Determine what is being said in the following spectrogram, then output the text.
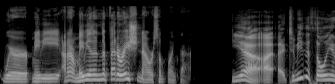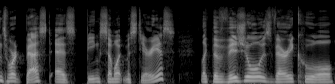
where maybe I don't know, maybe they're in the Federation now or something like that. Yeah, I, to me, the Tholians work best as being somewhat mysterious. Like the visual is very cool,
